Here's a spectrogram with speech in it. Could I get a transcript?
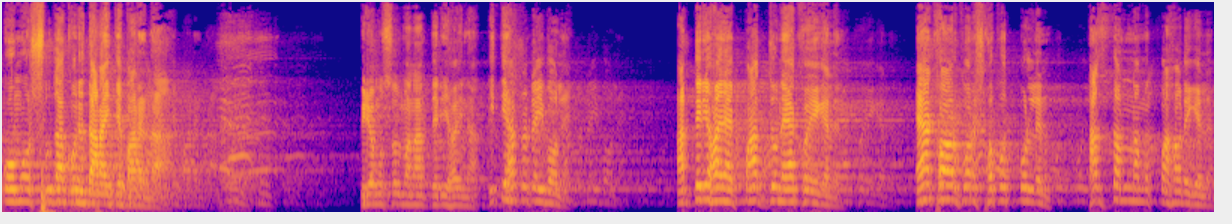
কোমর সোজা করে দাঁড়াইতে পারে না। প্রিয় মুসলমান, আর দেরি হয় না। ইতিহাস ওটাই বলে। আর দেরি হয় না, পাঁচজন এক হয়ে গেলেন। এক হওয়ার পরে শপথ করলেন হাজদাম নামক পাহাড়ে গেলেন।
